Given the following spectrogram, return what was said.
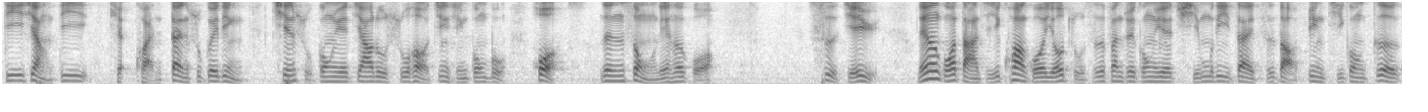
第一项第一条款但书规定，签署公约加入书后进行公布或扔送联合国。四结语。联合国打击跨国有组织犯罪公约，其目的在指导并提供各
